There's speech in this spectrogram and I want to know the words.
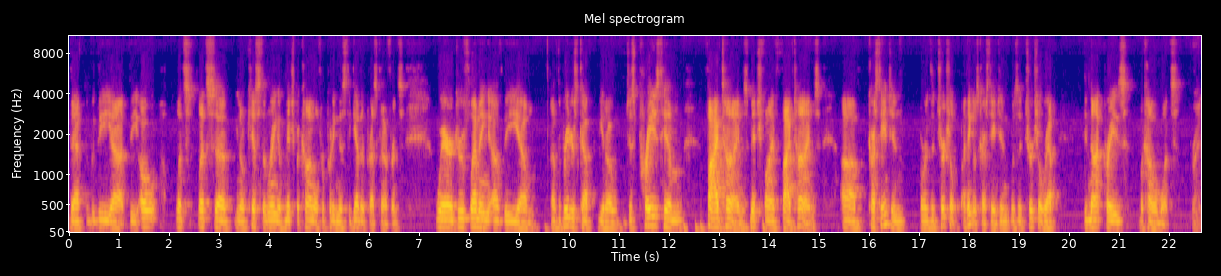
that the uh, the oh let's let's uh, you know kiss the ring of Mitch McConnell for putting this together press conference, where Drew Fleming of the um, of the Breeders' Cup, you know, just praised him five times, Mitch five five times. Uh, or the Churchill, I think it was Carstanjen, was a Churchill rep, did not praise McConnell once. Right.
